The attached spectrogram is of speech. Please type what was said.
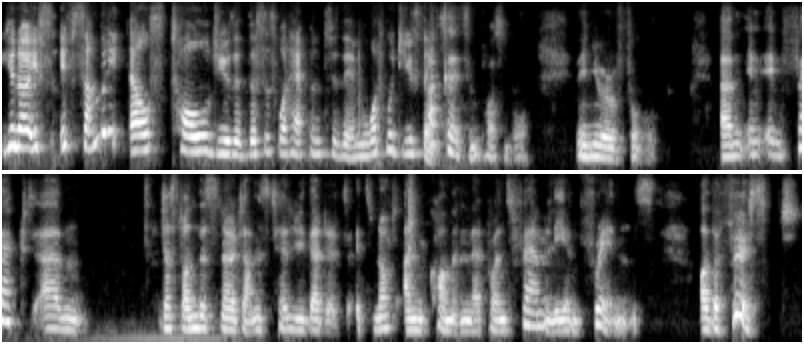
you know, if if somebody else told you that this is what happened to them, what would you think? I'd say it's impossible. Then you're a fool. Um, in in fact, um, just on this note, I must tell you that it's it's not uncommon that one's family and friends are the first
